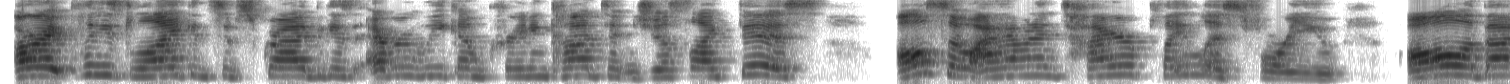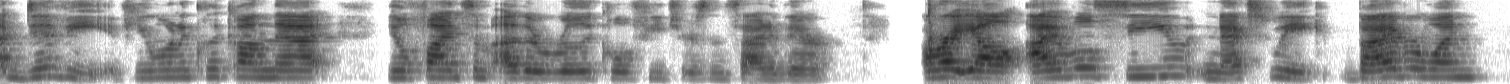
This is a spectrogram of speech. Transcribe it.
All right, please like and subscribe because every week I'm creating content just like this also, I have an entire playlist for you all about Divi. If you want to click on that, you'll find some other really cool features inside of there. All right, y'all, I will see you next week. Bye, everyone.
